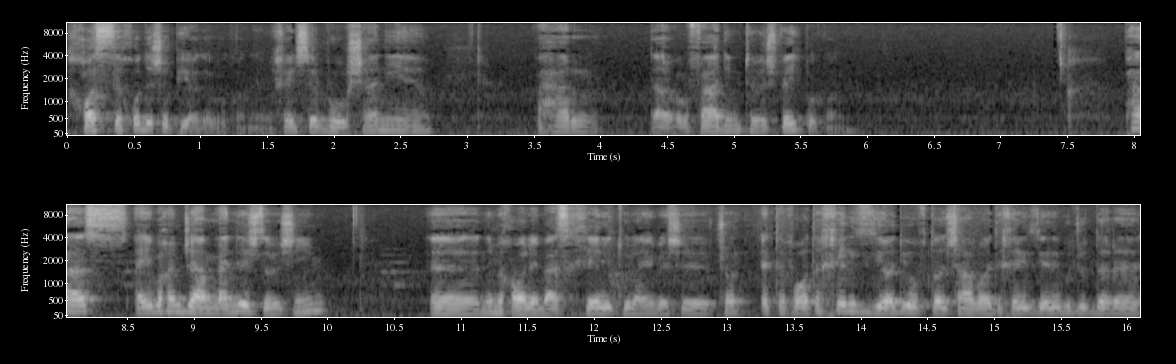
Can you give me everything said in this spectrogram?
خواست خودش رو پیاده بکنه. خیلی روشنیه و هر در واقع فردی میتونهش فکر بکنه. پس اگه بخوایم جنبندی داشته باشیم نمی‌خوام این بحث خیلی طولانی بشه چون اتفاقات خیلی زیادی افتاد شواهد خیلی زیادی وجود داره.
